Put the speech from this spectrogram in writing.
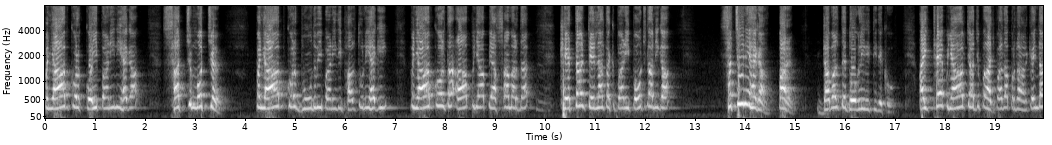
ਪੰਜਾਬ ਕੋਲ ਕੋਈ ਪਾਣੀ ਨਹੀਂ ਹੈਗਾ। ਸੱਚਮੁੱਚ ਪੰਜਾਬ ਕੋਲ ਬੂੰਦ ਵੀ ਪਾਣੀ ਦੀ ਫालतू ਨਹੀਂ ਹੈਗੀ। ਪੰਜਾਬ ਕੋਲ ਤਾਂ ਆਪ ਪੰਜਾਬ ਪਿਆਸਾ ਮਰਦਾ, ਖੇਤਾਂ ਟੇਲਾਂ ਤੱਕ ਪਾਣੀ ਪਹੁੰਚਦਾ ਨਹੀਂਗਾ ਸੱਚੀ ਨਹੀਂ ਹੈਗਾ, ਪਰ ਡਬਲ ਤੇ ਦੋਗਲੀ ਨੀਤੀ ਦੇਖੋ। ਇੱਥੇ ਪੰਜਾਬ 'ਚ ਅੱਜ ਭਾਜਪਾ ਦਾ ਪ੍ਰਧਾਨ ਕਹਿੰਦਾ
